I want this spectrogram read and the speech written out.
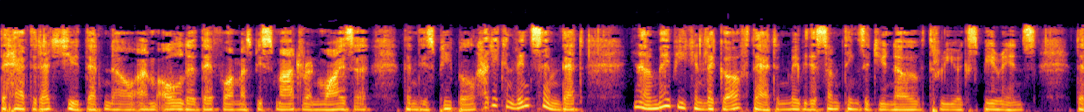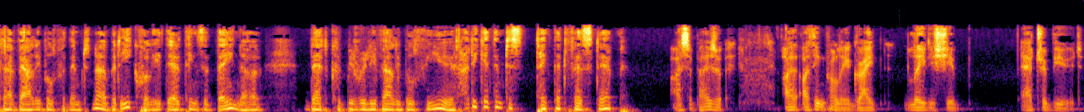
they have that attitude that no, I'm older, therefore I must be smarter and wiser than these people? How do you convince them that, you know, maybe you can let go of that and maybe there's some things that you know through your experience that are valuable for them to know, but equally there are things that they know that could be really valuable for you. How do you get them to take that first step? I suppose I, I think probably a great leadership attribute,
